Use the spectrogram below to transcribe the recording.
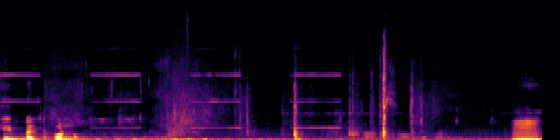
சீட் பெல்ட் போடணும். ம்.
